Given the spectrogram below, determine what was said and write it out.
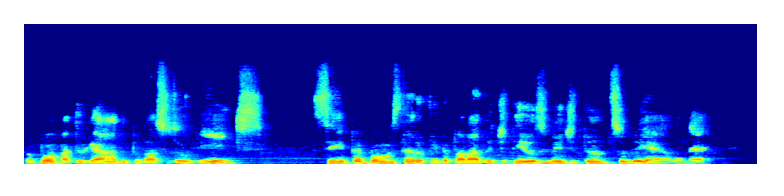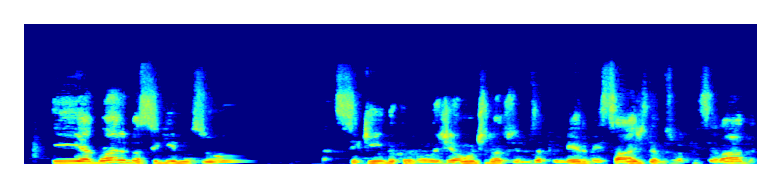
uma boa madrugada para os nossos ouvintes. Sempre é bom estar ouvindo a palavra de Deus e meditando sobre ela, né? E agora nós seguimos o seguindo a cronologia. Ontem nós vimos a primeira mensagem, damos uma pincelada.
